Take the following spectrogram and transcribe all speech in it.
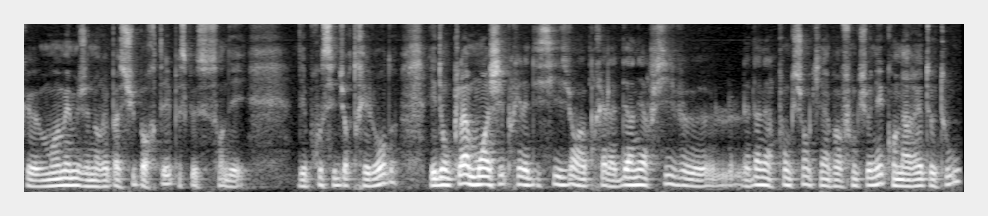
que moi-même, je n'aurais pas supporté parce que ce sont des, procédures très lourdes. Et donc là, moi, j'ai pris la décision, après la dernière FIV, euh, la dernière ponction qui n'a pas fonctionné, qu'on arrête tout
